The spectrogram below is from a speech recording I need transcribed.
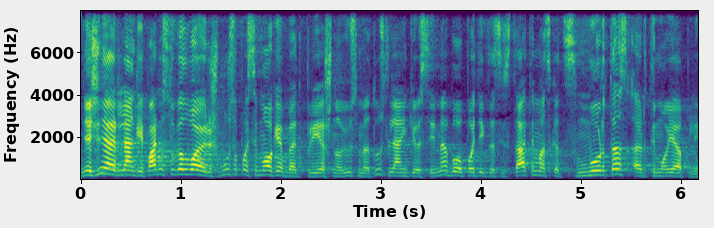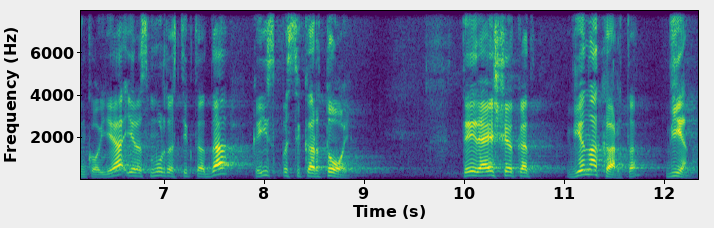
Nežinia, ar Lenkai patys sugalvojo ir iš mūsų pasimokė, bet prieš naujus metus Lenkijos Seime buvo pateiktas įstatymas, kad smurtas artimoje aplinkoje yra smurtas tik tada, kai jis pasikartoja. Tai reiškia, kad vieną kartą, vieną,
